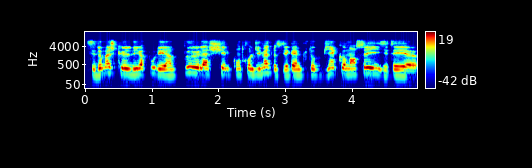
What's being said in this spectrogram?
C'est dommage que Liverpool ait un peu lâché le contrôle du match parce qu'ils avaient quand même plutôt bien commencé. Ils étaient, euh,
